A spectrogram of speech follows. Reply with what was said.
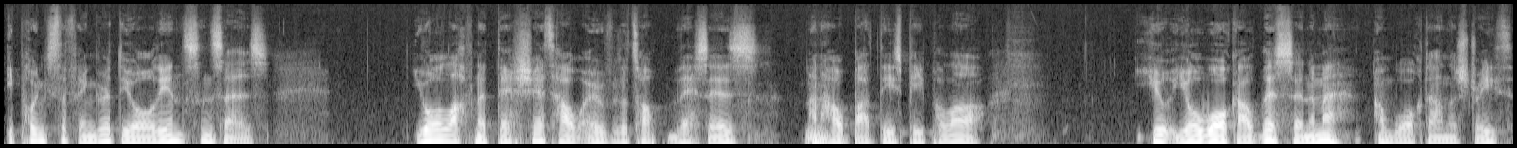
he points the finger at the audience and says, "You're laughing at this shit, how over the top this is, and Mm. how bad these people are. You you'll walk out this cinema and walk down the street,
